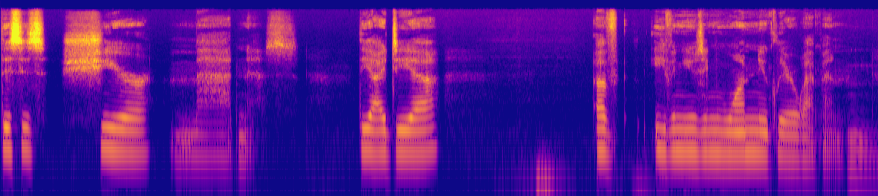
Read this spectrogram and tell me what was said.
this is sheer madness. The idea of even using one nuclear weapon. Hmm.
